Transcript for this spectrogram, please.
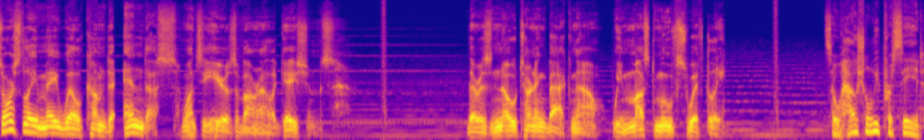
Sorsley may well come to end us once he hears of our allegations. There is no turning back now. We must move swiftly. So how shall we proceed?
